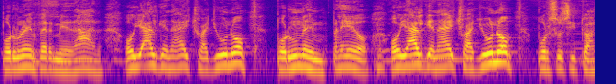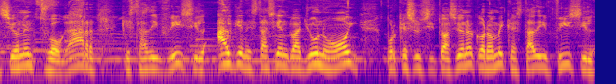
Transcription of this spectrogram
por una enfermedad. Hoy alguien ha hecho ayuno por un empleo. Hoy alguien ha hecho ayuno por su situación en su hogar, que está difícil. Alguien está haciendo ayuno hoy porque su situación económica está difícil.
